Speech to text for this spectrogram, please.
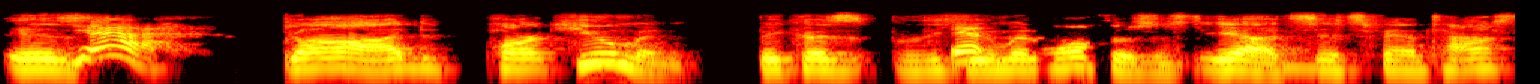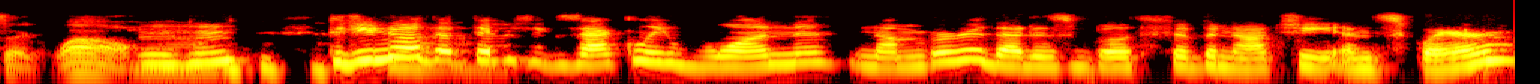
is yeah. God part human because the Yep. human authors. And, yeah, it's it's fantastic. Wow. Yeah. hmm Did you know that there's exactly one number that is both Fibonacci and square?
